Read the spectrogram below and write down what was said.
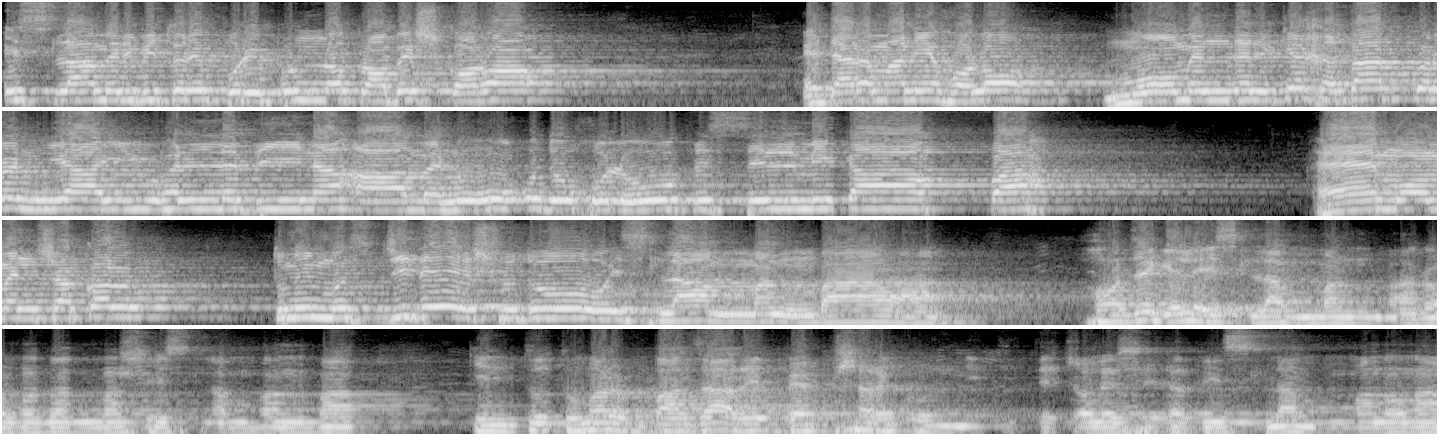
ইসলামের ভিতরে পরিপূর্ণ প্রবেশ করো। এটার মানে হলো, মোমেনদেরকে খেতাব করেন, ইয়া আইয়ুহাল্লাযীনা আমানু উদখুলু ফিস সিলমি কাফা হ্যাঁ মোমেন সকল, তুমি মসজিদে শুধু ইসলাম মানবা। হজে গেলে ইসলাম মানবা, রমাদান মাসে ইসলাম মানবা। কিন্তু তোমার বাজারে ব্যবসার কোন নীতিতে চলে, সেটা তো ইসলাম মানো না।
